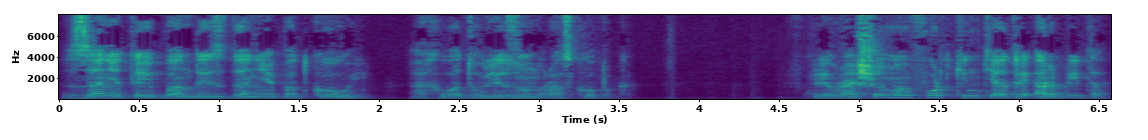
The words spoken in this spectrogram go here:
Занятые бандой здания подковой охватывали зону раскопок. В превращенном в форт кинотеатре Орбита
